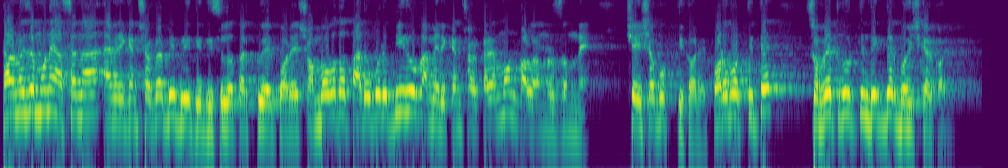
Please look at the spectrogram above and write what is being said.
কারণ ওই যে মনে আছে না, আমেরিকান সরকার বিবৃতি দিছিল তার কুয়ের পরে। সম্ভবত তার উপরে বিরূপ আমেরিকান সরকারের মন গলানোর জন্য সেই সব উক্তি করে। পরবর্তীতে সোভিয়েত কূটনীতিকদের বহিষ্কার করে।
